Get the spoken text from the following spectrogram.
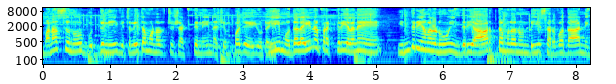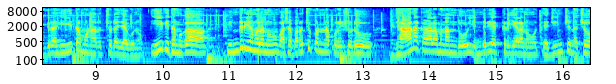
మనస్సును బుద్ధిని విచలితమునర్చు శక్తిని నశింపజేయుట ఈ మొదలైన ప్రక్రియలనే ఇంద్రియములను ఇంద్రియార్థముల నుండి సర్వదా నిగ్రహీతమునర్చుటయగును. ఈ విధముగా ఇంద్రియములను వశపరుచుకున్న పురుషుడు ధ్యాన కాలమునందు ఇంద్రియ క్రియలను త్యజించినచో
